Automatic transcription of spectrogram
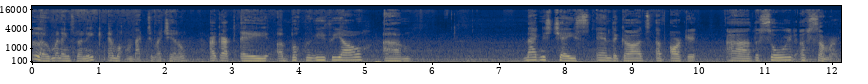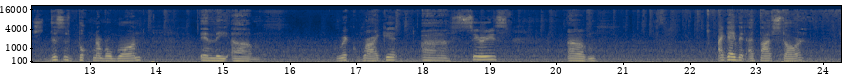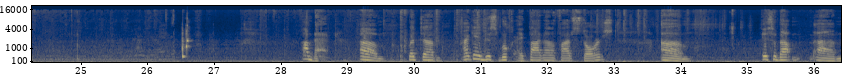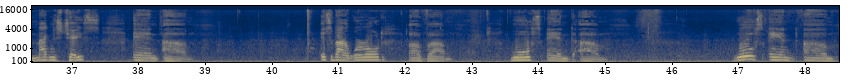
Hello, my name's Monique, and welcome back to my channel. I got a, a book review for y'all. Um, Magnus Chase and the Gods of Asgard, uh, The Sword of Summers. This is book number one in the um, Rick Riordan uh, series. Um, I gave it a five star. I'm back. Um, but um, I gave this book a 5 out of 5 stars. Um, it's about uh, Magnus Chase, and um, it's about a world of um, wolves and um, wolves and um,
